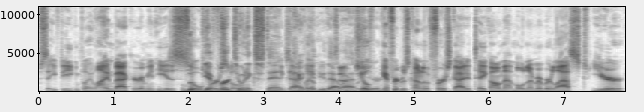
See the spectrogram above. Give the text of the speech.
safety, he can play linebacker. I mean, he is so Gifford versatile. to an extent Exactly. could do that last Gil- year. Gifford was kind of the first guy to take on that mold. And I remember last year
